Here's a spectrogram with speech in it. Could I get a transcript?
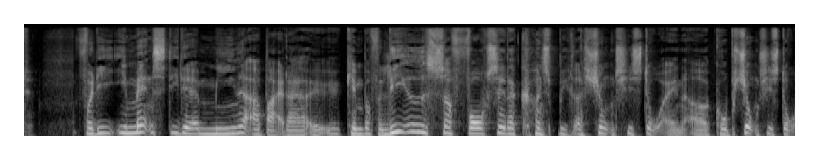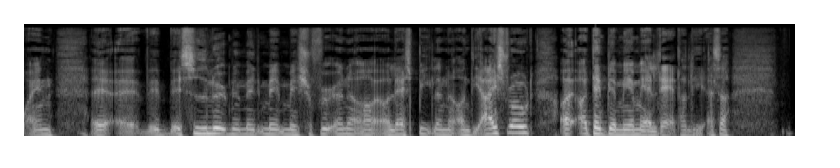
Fordi imens de der minearbejdere øh, kæmper for livet, så fortsætter konspirationshistorien og korruptionshistorien øh, øh, øh, sideløbende med, med, med chaufførerne og, og lastbilerne on the ice road, og, og den bliver mere og mere latterlig. Altså,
